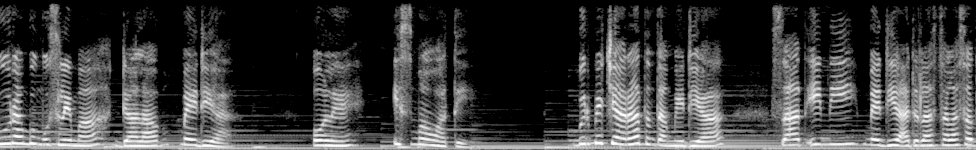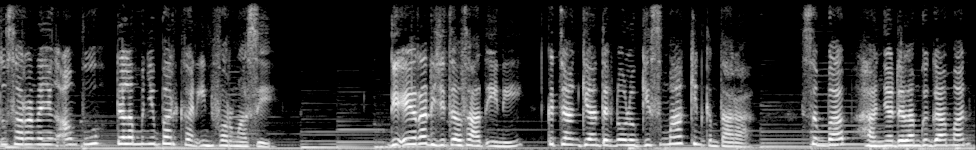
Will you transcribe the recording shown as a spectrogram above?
Rambu-rambu muslimah dalam media oleh Ismawati. Berbicara tentang media, saat ini media adalah salah satu sarana yang ampuh dalam menyebarkan informasi. Di era digital saat ini, kecanggihan teknologi semakin kentara. Sebab hanya dalam genggaman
